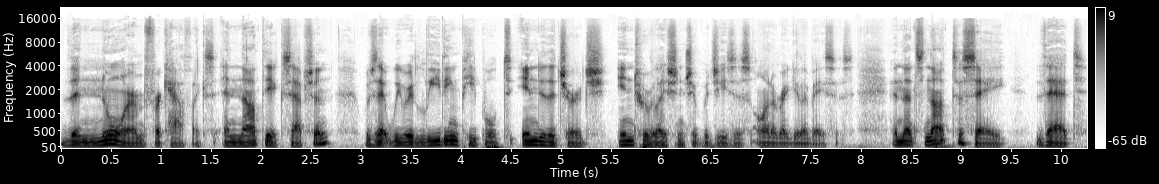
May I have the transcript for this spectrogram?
the norm for Catholics and not the exception was that we were leading people to, into the church, into a relationship with Jesus on a regular basis? And that's not to say that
